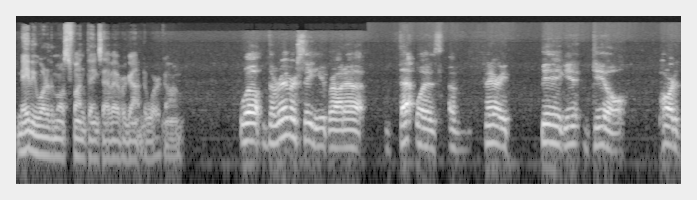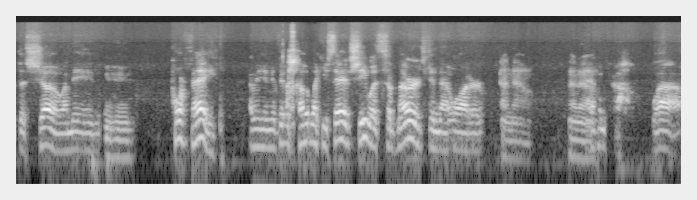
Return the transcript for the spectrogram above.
maybe one of the most fun things I've ever gotten to work on. Well, the river scene you brought up, that was a very big deal part of the show. I mean, mm-hmm. poor Faith. I mean, if it was cold, like you said, she was submerged in that water. I know. I know. Having, oh, wow.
